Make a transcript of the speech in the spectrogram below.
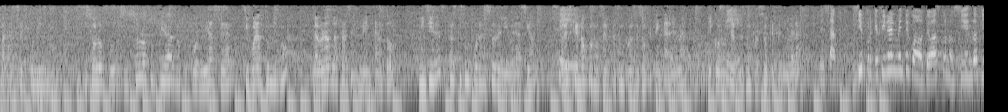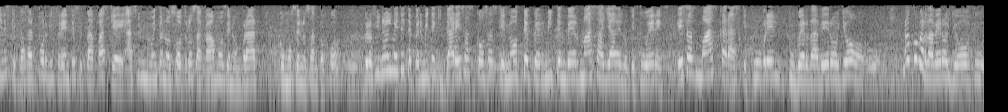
para ser tú mismo. Si solo, si solo supieras lo que podrías ser si fueras tú mismo, la verdad la frase me encantó ¿Coincides? ¿Crees que es un proceso de liberación? ¿Crees que no conocerte es un proceso que te encadena y conocerte es un proceso que te libera? Exacto. Sí, porque finalmente cuando te vas conociendo tienes que pasar por diferentes etapas que hace un momento nosotros acabamos de nombrar como se nos antojó, pero finalmente te permite quitar esas cosas que no te permiten ver más allá de lo que tú eres, esas máscaras que cubren tu verdadero yo, no tu verdadero yo, tu,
